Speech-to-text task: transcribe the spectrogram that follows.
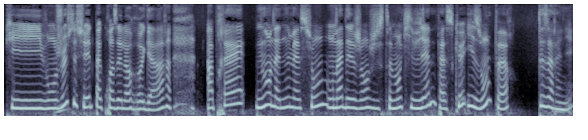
qui vont juste essayer de pas croiser leur regard. Après, nous en animation, on a des gens justement qui viennent parce qu'ils ont peur des araignées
